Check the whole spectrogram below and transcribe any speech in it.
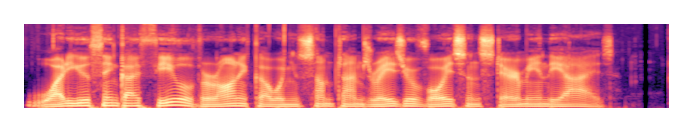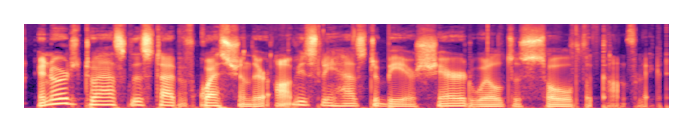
What do you think I feel, Veronica, when you sometimes raise your voice and stare me in the eyes? In order to ask this type of question, there obviously has to be a shared will to solve the conflict.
